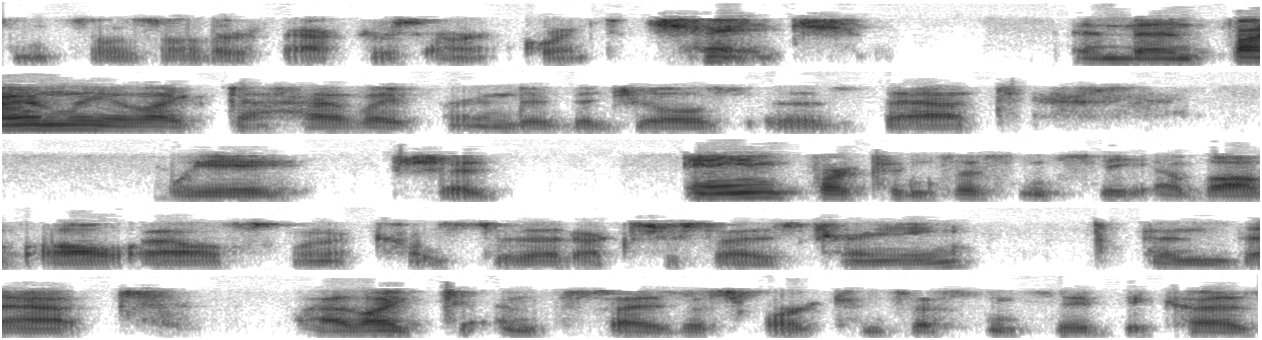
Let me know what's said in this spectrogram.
since those other factors aren't going to change. And then finally, I'd like to highlight for individuals is that we should aim for consistency above all else when it comes to that exercise training. And that I like to emphasize this word consistency because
